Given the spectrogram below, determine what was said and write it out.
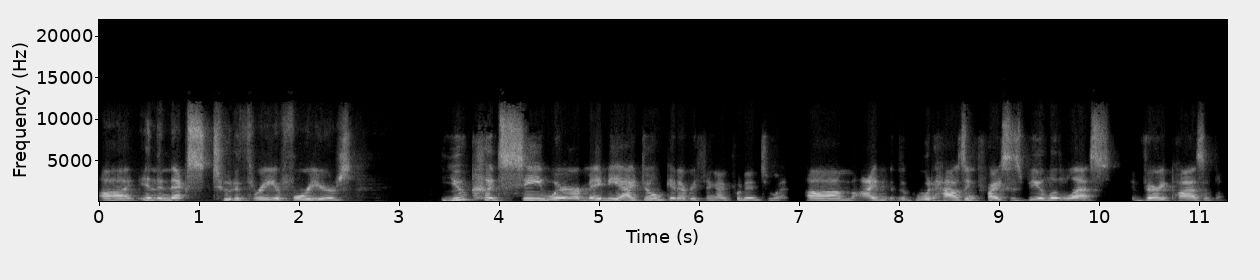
uh, in the next two to three or four years, you could see where maybe I don't get everything I put into it. Um, I would housing prices be a little less? Very possible,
